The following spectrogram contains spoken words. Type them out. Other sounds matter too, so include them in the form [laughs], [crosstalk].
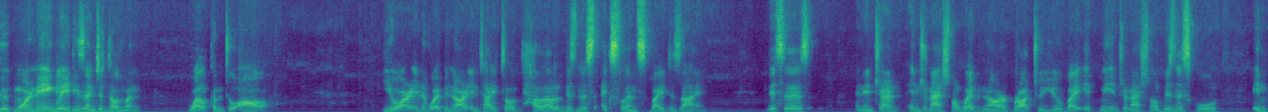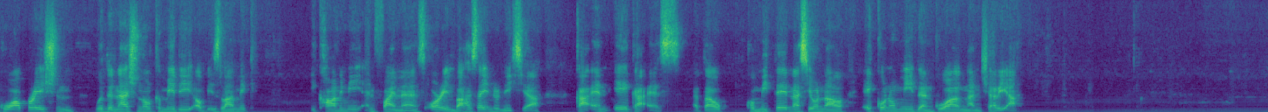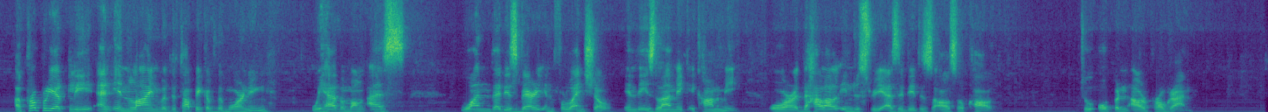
Good morning, ladies and gentlemen. Welcome to all. You are in a webinar entitled Halal Business Excellence by Design. This is an inter international webinar brought to you by IPMI International Business School in cooperation with the National Committee of Islamic Economy and Finance or in Bahasa Indonesia KNEKS atau Komite Nasional Ekonomi dan Keuangan Syariah. Appropriately and in line with the topic of the morning, we have among us one that is very influential in the Islamic economy or the halal industry, as it is also called, to open our program.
